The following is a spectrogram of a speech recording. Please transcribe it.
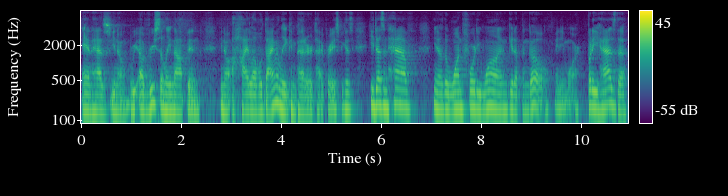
and has, you know, re- uh, recently not been, you know, a high level Diamond League competitor type race because he doesn't have, you know, the 141 get up and go anymore. But he has the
